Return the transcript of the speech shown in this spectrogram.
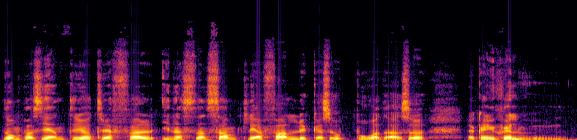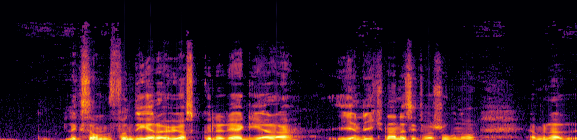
de patienter jag träffar i nästan samtliga fall lyckas uppbåda. Alltså, jag kan ju själv liksom fundera hur jag skulle reagera i en liknande situation. Och jag menar,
